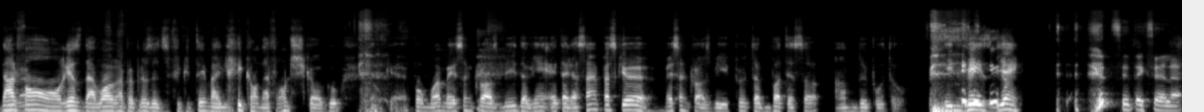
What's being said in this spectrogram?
dans le fond, on risque d'avoir un peu plus de difficultés malgré qu'on affronte Chicago. Donc, euh, pour moi, Mason Crosby devient intéressant parce que Mason Crosby peut te botter ça entre deux poteaux. Il vise bien. C'est excellent.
